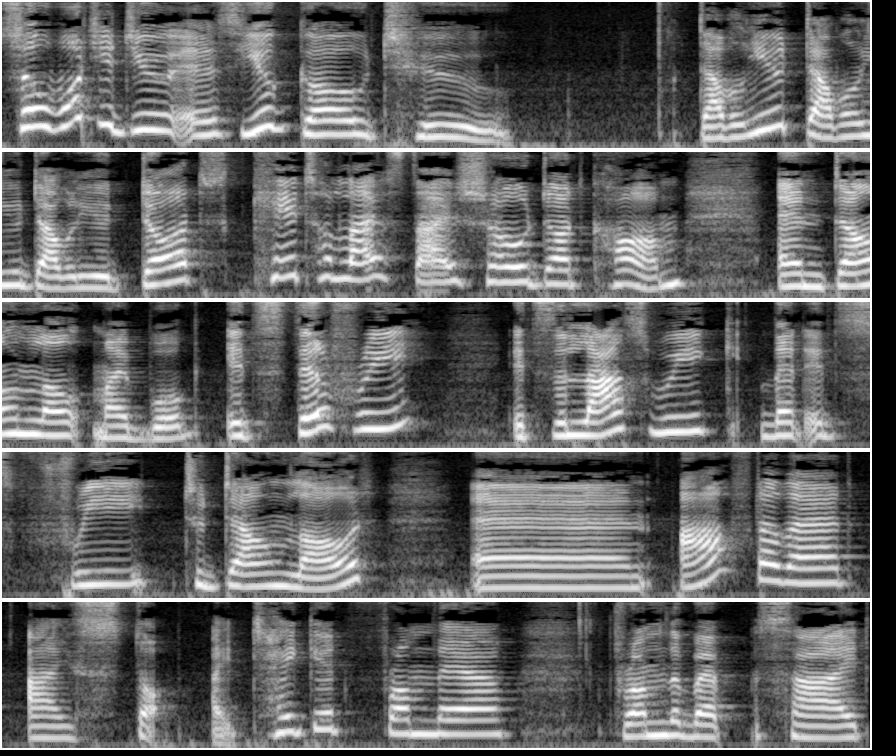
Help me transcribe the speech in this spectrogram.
So what you do is you go to www.ketolifestyleshow.com and download my book. It's still free. It's the last week that it's free to download. And after that, I stop. I take it from there, from the website,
